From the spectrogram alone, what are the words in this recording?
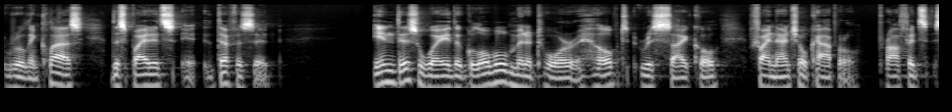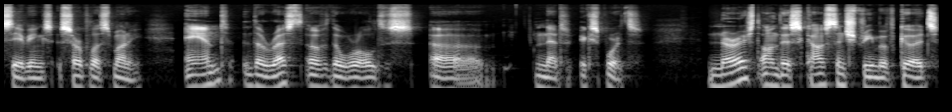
ruling class despite its eh, deficit. In this way, the global Minotaur helped recycle financial capital, profits, savings, surplus money, and the rest of the world's uh, net exports. Nourished on this constant stream of goods,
